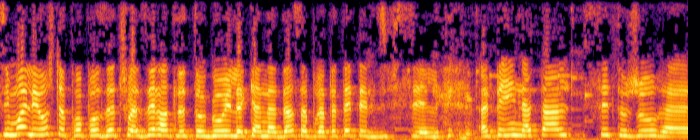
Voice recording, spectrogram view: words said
si moi, Léo, je te proposais de choisir entre le Togo et le Canada, ça pourrait peut-être être difficile. Un pays natal, c'est toujours... euh,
